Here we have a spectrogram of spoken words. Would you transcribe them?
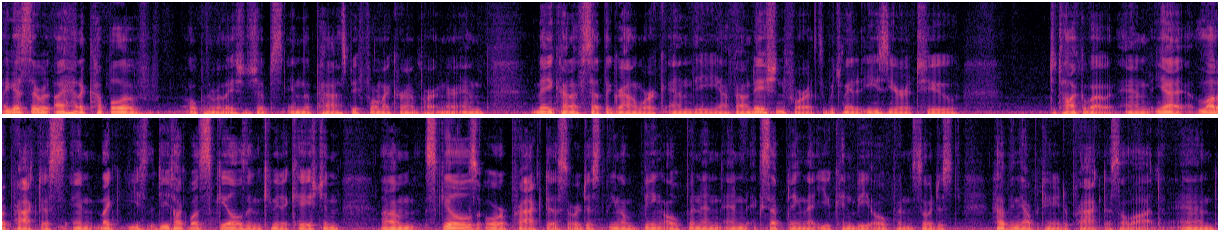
I guess there were, I had a couple of open relationships in the past before my current partner, and they kind of set the groundwork and the uh, foundation for it, which made it easier to to talk about. And yeah, a lot of practice and like you, you talk about skills in communication. Um, skills or practice or just you know being open and, and accepting that you can be open. So just having the opportunity to practice a lot. And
